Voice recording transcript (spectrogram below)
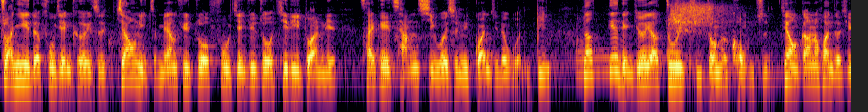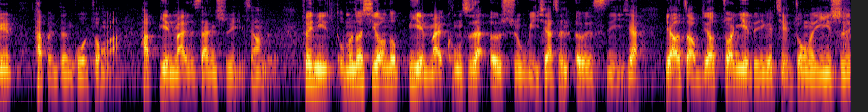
专业的复健科医师教你怎么样去做复健，去做肌力锻炼，才可以长期维持你关节的稳定。那第二点就是要注意体重的控制。像我刚刚的患者，因为他本身过重了，他 BMI 是三十以上的，所以你我们都希望说 BMI 控制在二十五以下，甚至二十四以下，也要找比较专业的一个减重的医师。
